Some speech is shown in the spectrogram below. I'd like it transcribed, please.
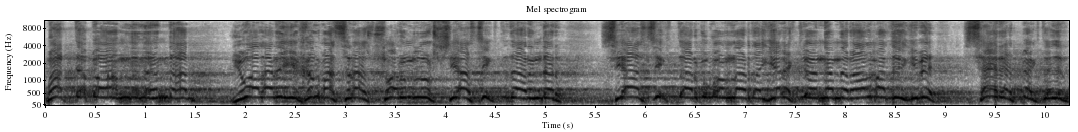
madde bağımlılığından yuvaların yıkılmasına sorumluluk siyasi iktidarındır. Siyasi iktidar bu konularda gerekli önlemler almadığı gibi seyretmektedir.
